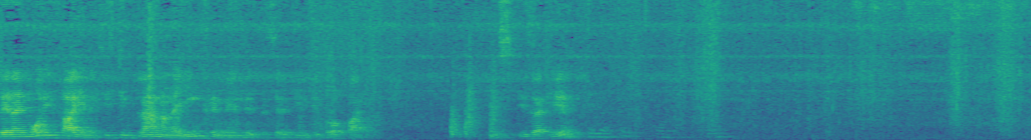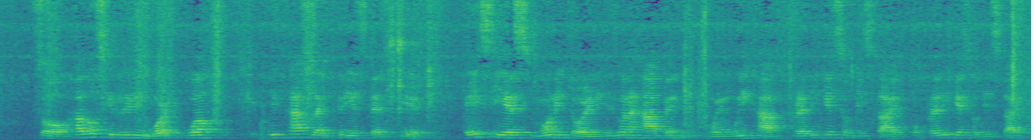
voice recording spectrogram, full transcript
then I modify an existing plan and I increment the selectivity profile. Is, is that clear? So how does it really work? Well, it has like three steps here. ACS monitoring is going to happen when we have predicates of this type or predicates of this type.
